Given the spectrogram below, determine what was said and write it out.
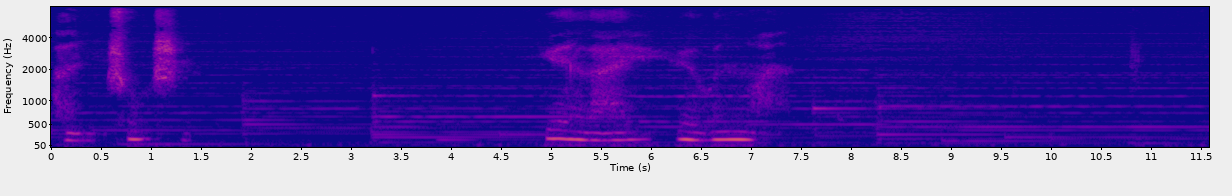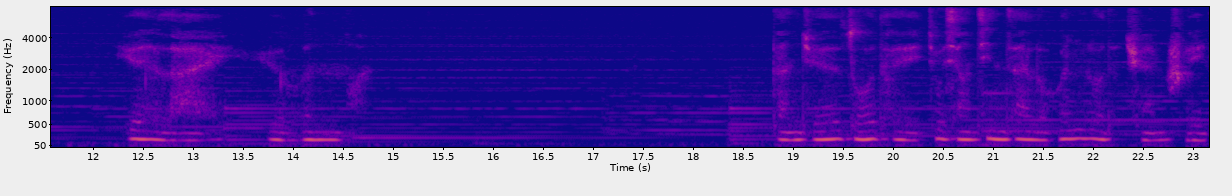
很舒适，越来越温暖，觉左腿就像浸在了温热的泉水里。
